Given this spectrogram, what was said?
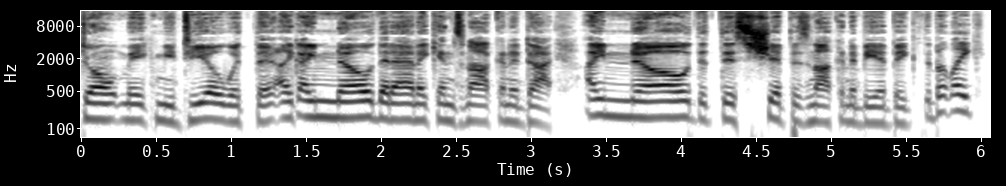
don't make me deal with it. Like, I know that Anakin's not going to die. I know that this ship is not going to be a big, but like,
